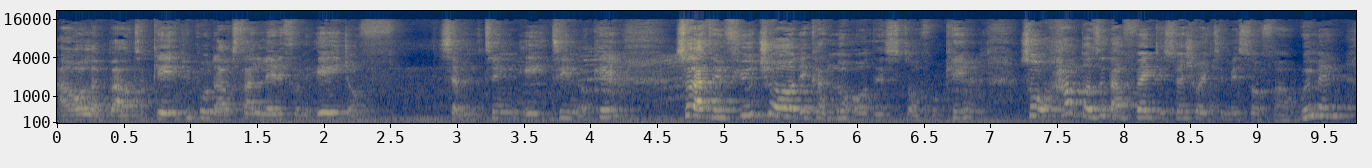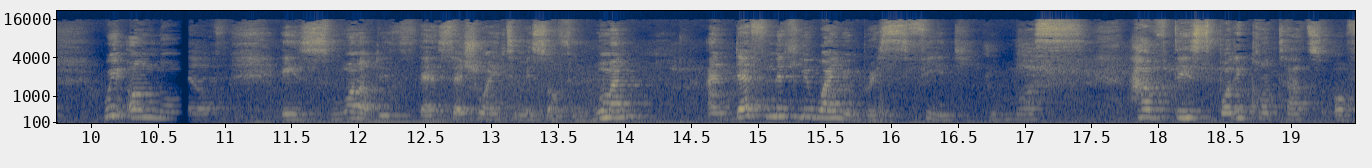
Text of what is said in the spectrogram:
are all about okay? People that will start learning from the age of 17 18 okay? So that in future they can know all this stuff okay? So how does it affect the sexual intimacy of our women? We all know health is one of the uh, sexual intimacy of a woman. And definitely while you breastfeed you must have this body contact of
